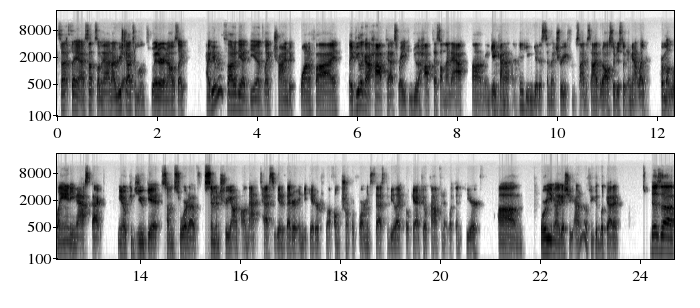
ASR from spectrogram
So, yeah, something like that. And I reached yeah. out to him on Twitter, and I was like, "Have you ever thought of the idea of like trying to quantify? Like, if you look at a hop test, right? You can do the hop test on that app um, and get mm-hmm. kind of. I think you can get a symmetry from side to side, but also just looking yeah. at like from a landing aspect you know, could you get some sort of symmetry on, on that test to get a better indicator from a functional performance test to be like, okay, I feel confident within here. Um, or even, I guess you, I don't know if you could look at it. Does, uh,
